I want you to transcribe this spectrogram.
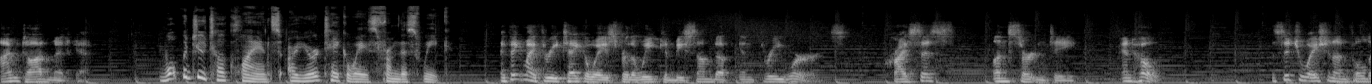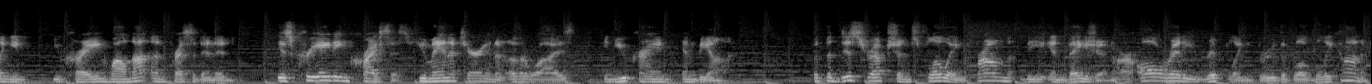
I'm Todd Metcalf. What would you tell clients are your takeaways from this week? I think my three takeaways for the week can be summed up in three words crisis, uncertainty, and hope. The situation unfolding in Ukraine, while not unprecedented, is creating crisis, humanitarian and otherwise, in Ukraine and beyond but the disruptions flowing from the invasion are already rippling through the global economy.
